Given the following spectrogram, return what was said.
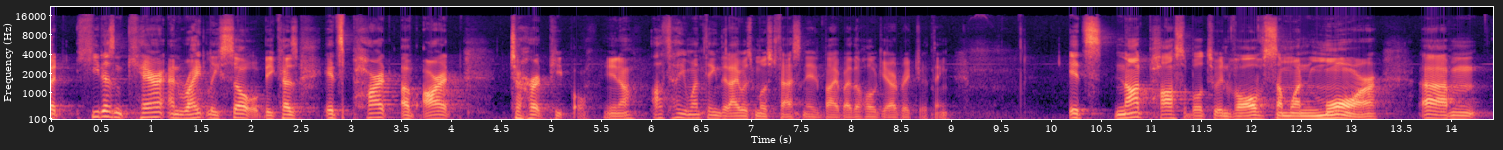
but he doesn't care, and rightly so, because it's part of art to hurt people. You know, I'll tell you one thing that I was most fascinated by by the whole Gerhard Richter thing. It's not possible to involve someone more. Um,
